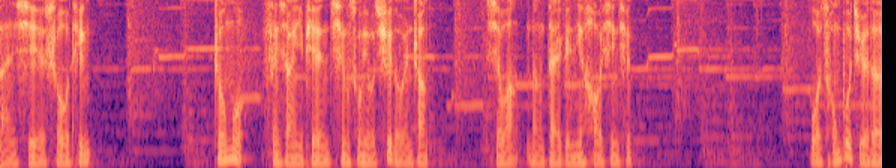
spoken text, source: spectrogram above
感谢收听。周末分享一篇轻松有趣的文章，希望能带给你好心情。我从不觉得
